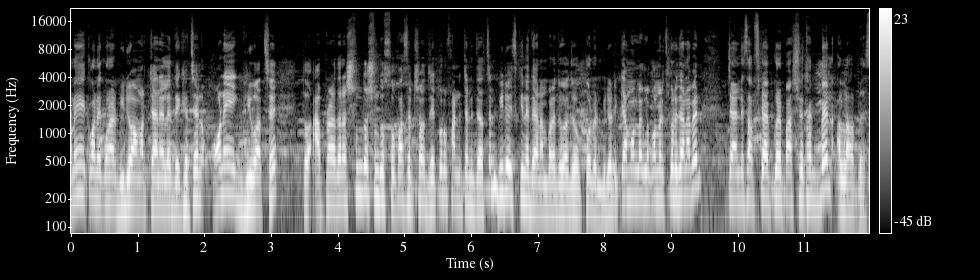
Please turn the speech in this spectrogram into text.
অনেক অনেক ওনার ভিডিও আমার চ্যানেলে দেখেছেন অনেক ভিউ আছে। তো আপনারা যারা সুন্দর সুন্দর সোফা সেট সহ যে কোনো ফার্নিচার নিতে যাচ্ছেন ভিডিও স্ক্রিনে দেওয়া নাম্বারে যোগাযোগ করবেন। ভিডিওটি কেমন লাগল কমেন্টস করে জানাবেন। চ্যানেলটি সাবস্ক্রাইব করে পাশে থাকবেন। আল্লাহ হাফেজ।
